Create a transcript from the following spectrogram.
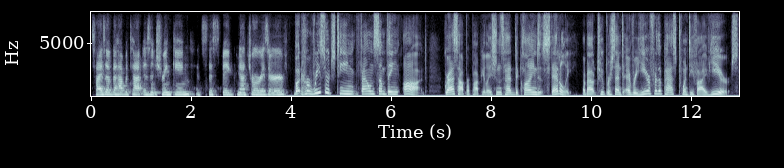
size of the habitat isn't shrinking. It's this big natural reserve. But her research team found something odd. Grasshopper populations had declined steadily, about 2% every year for the past 25 years.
